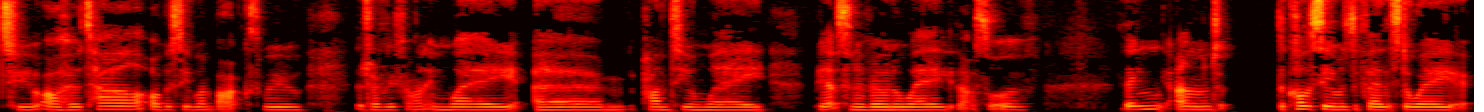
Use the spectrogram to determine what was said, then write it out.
to our hotel. Obviously went back through the Trevi Fountain Way, um, the Pantheon Way, Piazza Navona Way, that sort of thing. And the Colosseum was the furthest away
